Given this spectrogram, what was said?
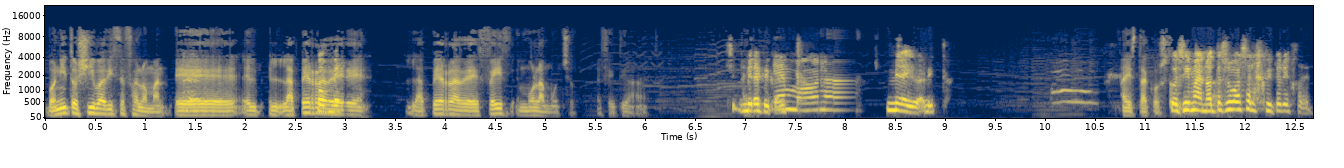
Bonito Shiva, dice Faloman. Eh, el- el- la, perra de, la perra de Faith mola mucho, efectivamente. Sí, Mira qué Qué mona. Mira qué clarita. Ahí está cosa. Cosima, no te subas al escritorio, hijo de...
